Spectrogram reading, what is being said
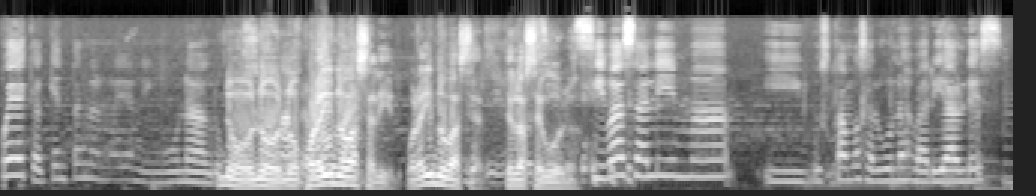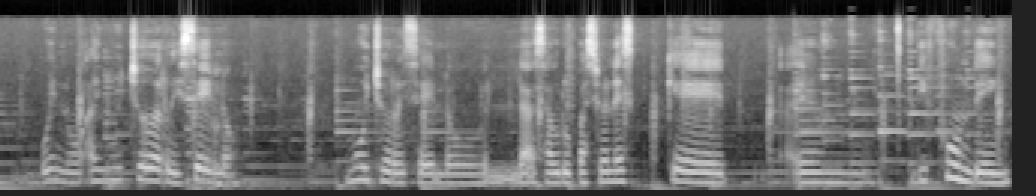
Puede que aquí en Tacna no haya ninguna agrupación. No, no, no, por ahí no va a salir, por ahí no va a ser, te lo aseguro. Si, vas a Lima y buscamos algunas variables, bueno, hay mucho recelo, mucho recelo. Las agrupaciones que em, difunden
